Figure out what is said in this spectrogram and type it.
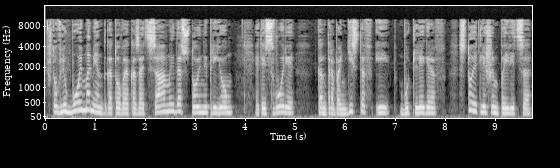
что в любой момент готовы оказать самый достойный прием этой своре контрабандистов и бутлегеров, стоит лишь им появиться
